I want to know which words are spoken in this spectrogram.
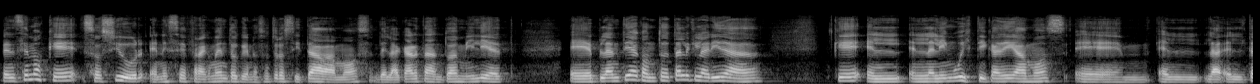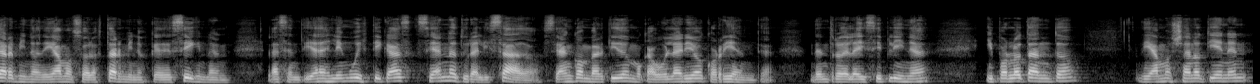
Pensemos que Saussure, en ese fragmento que nosotros citábamos de la carta de Antoine Millet, eh, plantea con total claridad que en la lingüística, digamos, em, el, término, digamos, o los términos que designan las entidades lingüísticas se han naturalizado, se han convertido en vocabulario corriente dentro de la disciplina y por lo tanto, digamos, ya no tienen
